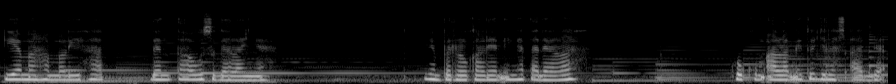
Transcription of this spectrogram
Dia maha melihat dan tahu segalanya. Yang perlu kalian ingat adalah hukum alam itu jelas ada.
